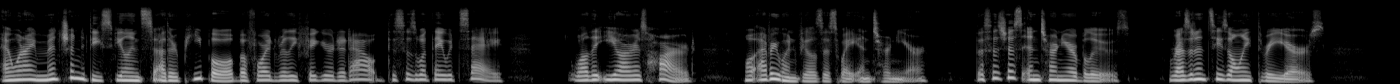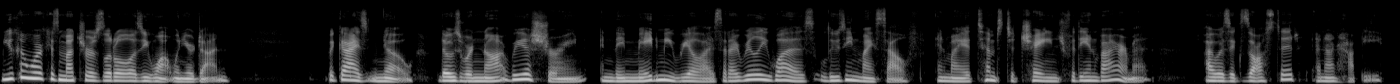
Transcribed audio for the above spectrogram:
And when I mentioned these feelings to other people before I'd really figured it out, this is what they would say. Well, the ER is hard. Well, everyone feels this way intern year. This is just intern year blues. Residency's only three years. You can work as much or as little as you want when you're done. But guys, no, those were not reassuring, and they made me realize that I really was losing myself in my attempts to change for the environment. I was exhausted and unhappy.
